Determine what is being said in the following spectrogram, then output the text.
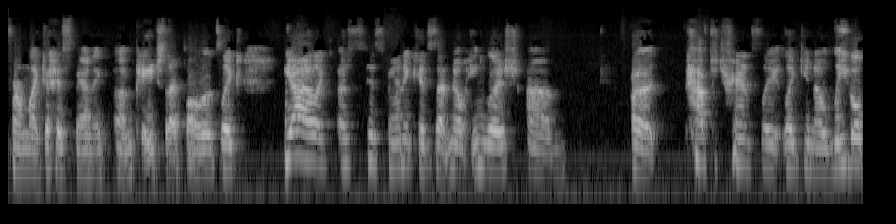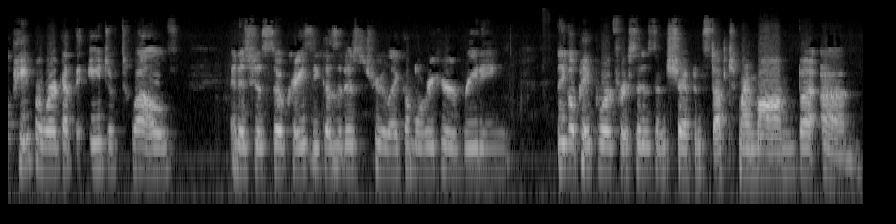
from like a Hispanic um, page that I follow. It's like, yeah, like us Hispanic kids that know English um, uh, have to translate like you know legal paperwork at the age of twelve, and it's just so crazy because it is true. Like I'm over here reading legal paperwork for citizenship and stuff to my mom, but um,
